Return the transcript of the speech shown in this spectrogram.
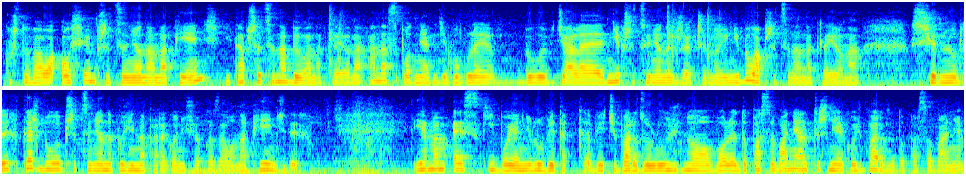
Kosztowała 8, przeceniona na 5 i ta przecena była naklejona, a na spodniach, gdzie w ogóle były w dziale nieprzecenionych rzeczy, no i nie była przecena naklejona, z 7 dych też były przecenione, później na Paragonie się okazało na 5 dych. Ja mam eski, bo ja nie lubię tak, wiecie, bardzo luźno, wolę dopasowanie, ale też nie jakoś bardzo dopasowanie.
